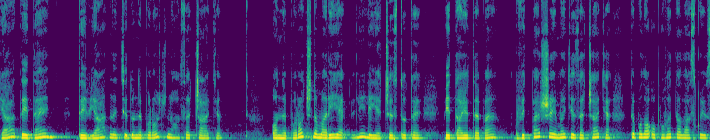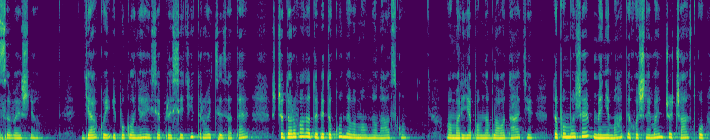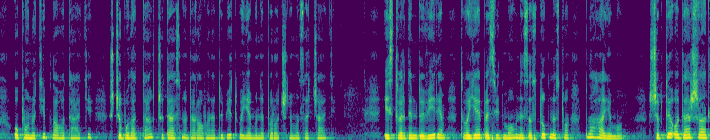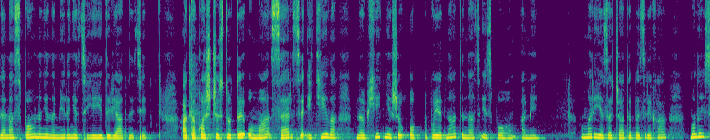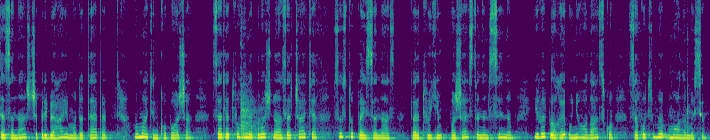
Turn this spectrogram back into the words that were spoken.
П'ятий день дев'ятниці до непорочного зачаття. О непорочна Марія, лілія чистоти, вітаю тебе, бо від першої миті зачаття ти була оповита ласкою Всевишнього. Дякую і поклоняюся Пресвятій Тройці за те, що дарувала тобі таку невимовну ласку. О Марія, повна благодаті, допоможи мені мати хоч найменшу частку у повноті благодаті, що була так чудесно дарована тобі твоєму непорочному зачатті. І з твердим довір'ям Твоє безвідмовне заступництво благаємо, щоб Ти одержала для нас сповнення намірення цієї дев'ятниці, а також чистоти ума, серця і тіла, необхідні, щоб поєднати нас із Богом. Амінь. О Марія, зачата без гріха, молися за нас, що прибігаємо до Тебе. О Матінко Божа, задля Твого непорочного зачаття заступись за нас перед Твоїм Божественним Сином і виблагай у нього ласку, за котру ми молимося.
